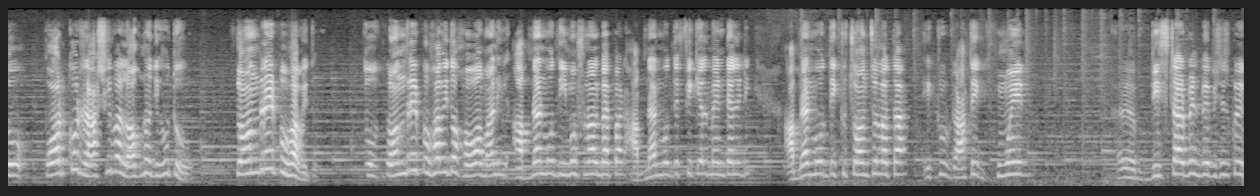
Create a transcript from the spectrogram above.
তো কর্কট রাশি বা লগ্ন যেহেতু চন্দ্রের প্রভাবিত, তো চন্দ্রের প্রভাবিত হওয়া মানে আপনার মধ্যে ইমোশনাল ব্যাপার, আপনার মধ্যে ফিকেল মেন্টালিটি আপনার মধ্যে একটু চঞ্চলতা, একটু রাতে ঘুমের ডিস্টারবেন্স বিশেষ করে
